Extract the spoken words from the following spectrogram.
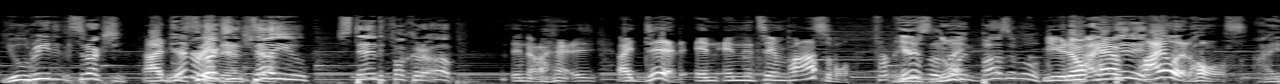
You read instruction. I did read the instruction. tell you stand fucker up. You know, I, I did, and, and it's impossible. For, here's It's the no thing. impossible. You don't I have pilot holes. I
